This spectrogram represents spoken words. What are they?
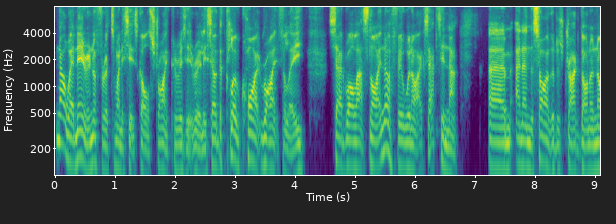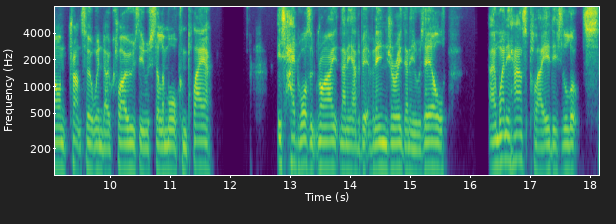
Nowhere near enough for a 26 goal striker, is it really? So the club quite rightfully said, well, that's not enough. We're not accepting that. Um, and then the saga just dragged on and on. Transfer window closed. He was still a Morecambe player. His head wasn't right. Then he had a bit of an injury. Then he was ill And when he has played, he's looked,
